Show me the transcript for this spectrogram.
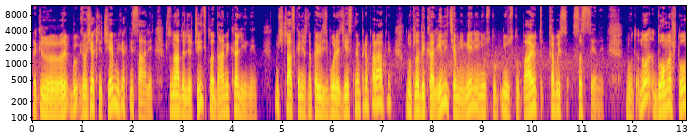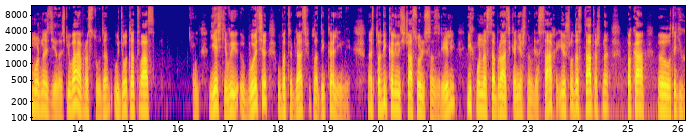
э, во всех лечебниках писали, что надо лечить плодами калины. Ну, сейчас, конечно, появились более действенные препараты, но плоды калины, тем не менее, не, уступ, не уступают как бы со сцены. Вот. Но дома что можно сделать? Любая простуда уйдет от вас если вы будете употреблять плоды калины. Значит, плоды калины сейчас очень созрели, их можно собрать, конечно, в лесах, и что достаточно пока э, в таких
